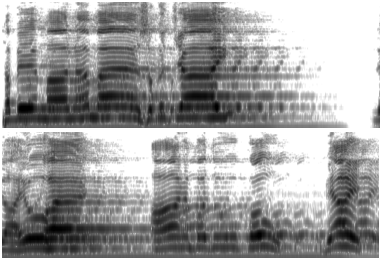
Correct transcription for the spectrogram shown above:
ਸਭੇ ਮਨ ਮੈਂ ਸੁਖ ਚਾਹੀ। ਲਿਆਇਓ ਹੈ ਆਨ ਬਦੂ ਕੋ ਵਿਆਹੇ।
